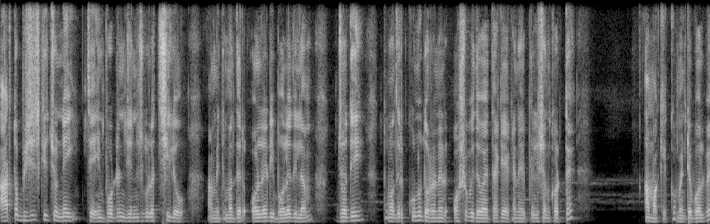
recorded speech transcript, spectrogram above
আর তো বিশেষ কিছু নেই, যে ইম্পর্টেন্ট জিনিসগুলো ছিল, আমি তোমাদের অলরেডি বলে দিলাম। যদি তোমাদের কোনো ধরনের অসুবিধা হয়ে থাকে এখানে অ্যাপ্লিকেশন করতে আমাকে কমেন্টে বলবে,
